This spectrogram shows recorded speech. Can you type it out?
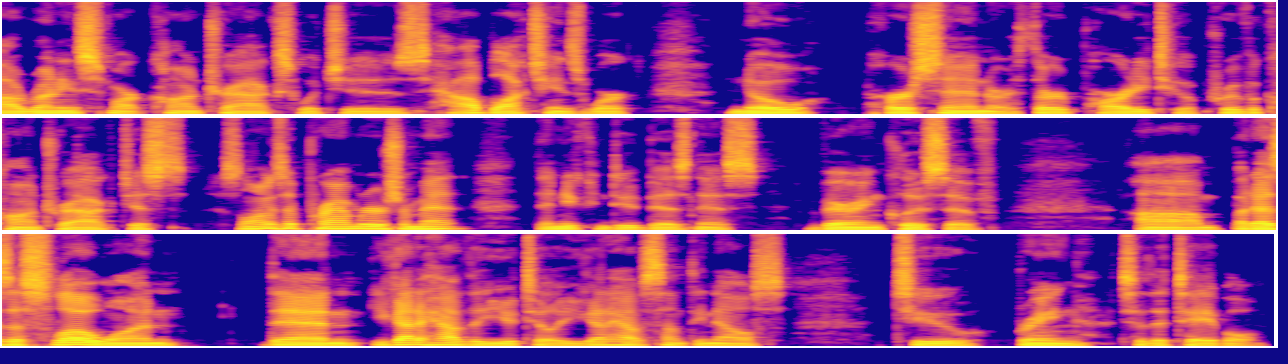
uh, running smart contracts, which is how blockchains work, no person or third party to approve a contract. Just as long as the parameters are met, then you can do business. Very inclusive. Um, but as a slow one, then you got to have the utility. You got to have something else to bring to the table.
